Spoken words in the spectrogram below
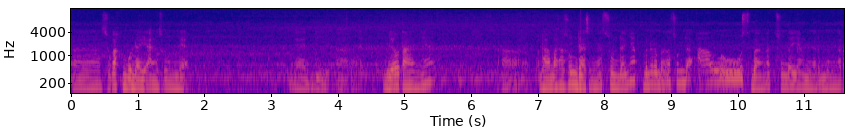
uh, suka kebudayaan Sunda. Jadi uh, beliau tanya uh, dalam bahasa Sunda sebenarnya Sundanya bener banget Sunda halus banget Sunda yang bener-bener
